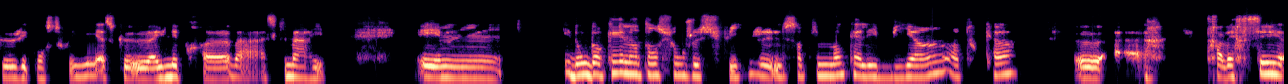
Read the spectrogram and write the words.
que j'ai construit, à ce que à une épreuve, à, ce qui m'arrive. Et, hum, et donc dans quelle intention je suis? J'ai le sentiment qu'elle est bien, en tout cas, euh, traverser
